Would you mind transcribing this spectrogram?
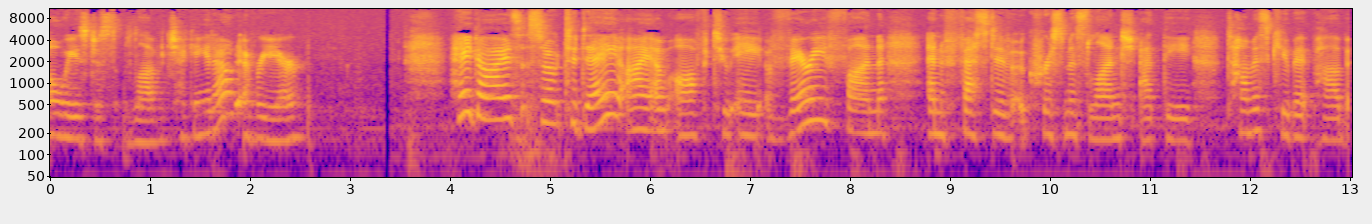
always just love checking it out every year. Hey guys, so today I am off to a very fun and festive Christmas lunch at the Thomas Cubitt pub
